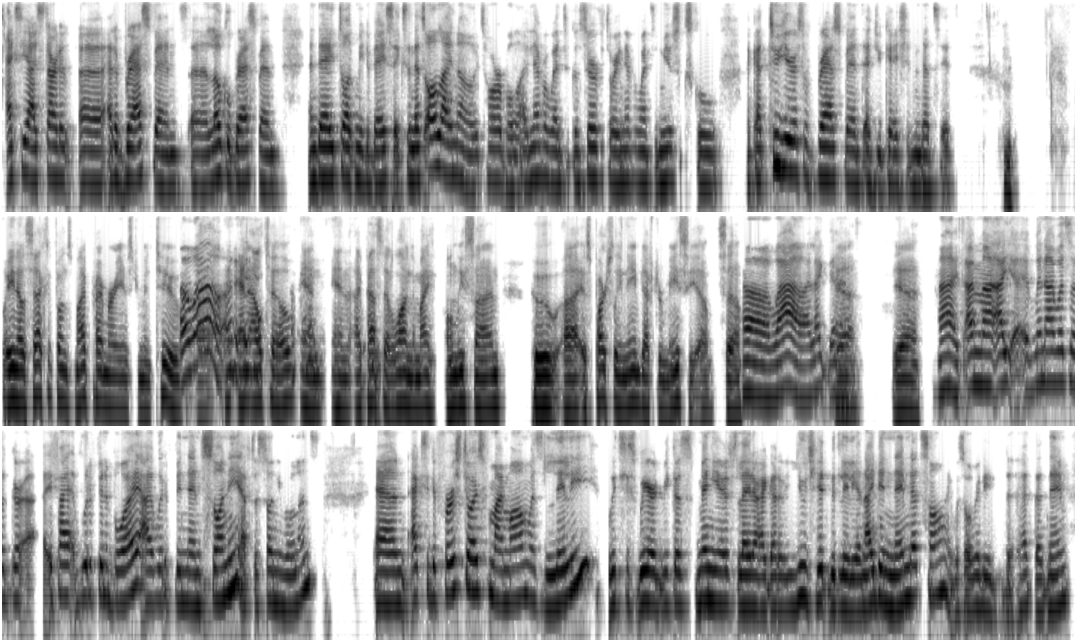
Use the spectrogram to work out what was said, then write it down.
actually i started uh, at a brass band uh, local brass band and they taught me the basics and that's all i know. It's horrible. I never went to conservatory never went to music school. I got two years of brass band education and that's it. Well you know saxophone's my primary instrument too oh wow. uh, and, and, alto okay. and and i passed that along to my only son who uh, is partially named after maceo so oh wow. I like that. Yeah yeah Nice. I'm. Uh, I uh, when I was a girl, if I would have been a boy, I would have been named Sonny after Sonny Rollins. And actually, the first choice for my mom was Lily, which is weird because many years later I got a huge hit with Lily, and I didn't name that song; it was already had that name.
